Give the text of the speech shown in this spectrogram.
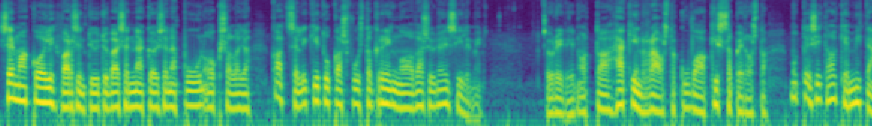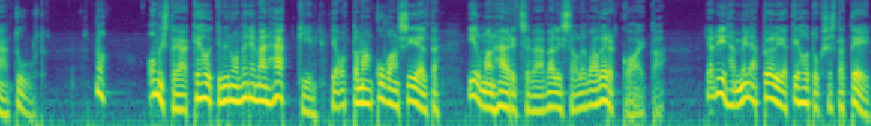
Se makoili varsin tyytyväisen näköisenä puun oksalla ja katseli kitukasvuista gringoa väsyneen silmin. Yritin ottaa häkin raosta kuvaa kissapedosta, mutta ei siitä oikein mitään tullut. No, omistaja kehoitti minua menemään häkkiin ja ottamaan kuvan sieltä ilman häiritsevää välissä olevaa verkkoaitaa. Ja niinhän minä pöliä kehotuksesta tein.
